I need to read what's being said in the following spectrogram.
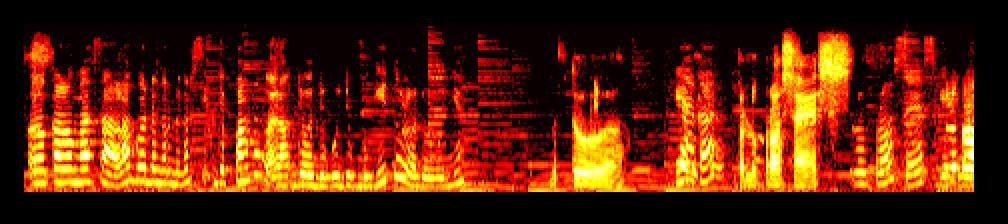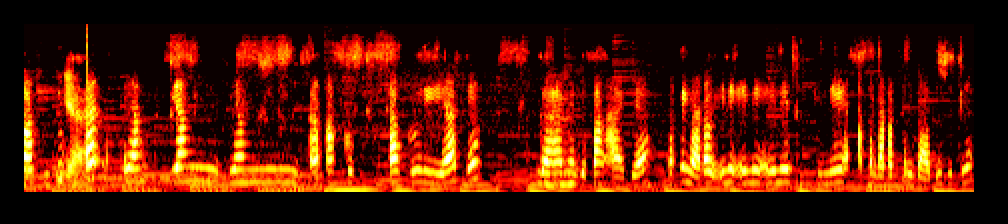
eh, kalau nggak salah gue denger dengar sih Jepang tuh nggak lang- ujuk-ujuk begitu loh dulunya Betul, iya betul. kan perlu proses. perlu proses gitu Perlu proses. itu Ya. kan yang yang yang eh, aku aku lihat ya nggak Hmm. hanya Jepang aja tapi nggak tahu ini ini ini ini pendapat pribadi gitu ya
